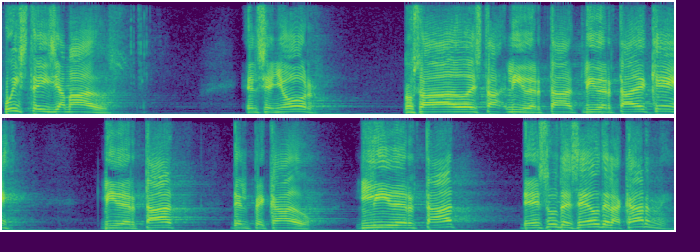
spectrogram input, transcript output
fuisteis llamados. El Señor nos ha dado esta libertad. ¿Libertad de qué? libertad del pecado, libertad de esos deseos de la carne,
